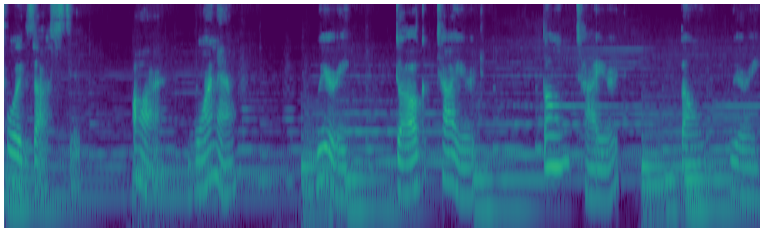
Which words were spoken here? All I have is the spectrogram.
for exhausted are worn out weary, dog tired, bone tired, bone weary.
